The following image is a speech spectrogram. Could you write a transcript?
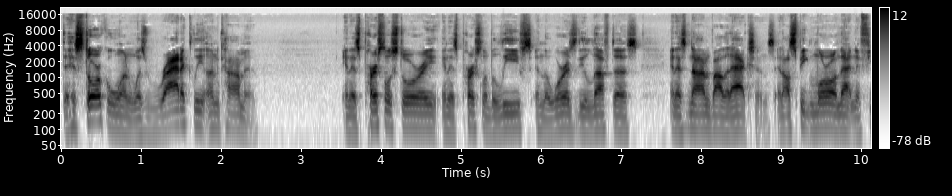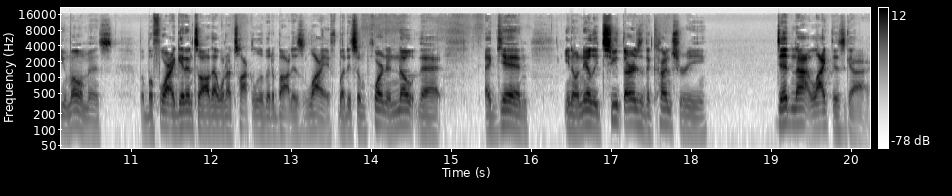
the historical one, was radically uncommon in his personal story, in his personal beliefs, in the words that he left us, and his nonviolent actions. And I'll speak more on that in a few moments. But before I get into all that, I want to talk a little bit about his life. But it's important to note that, again, you know, nearly two thirds of the country did not like this guy.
